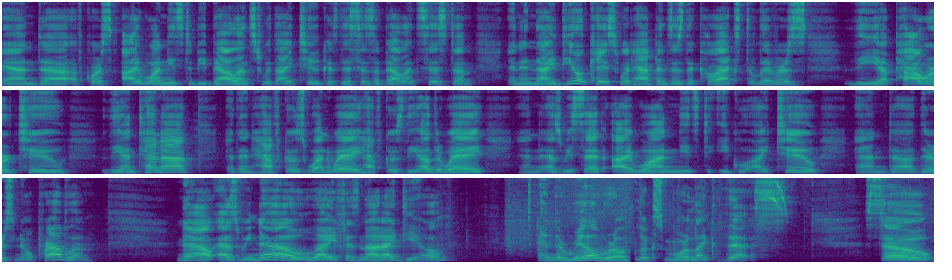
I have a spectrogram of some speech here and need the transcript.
and uh, of course I1 needs to be balanced with I2 because this is a balanced system. And in the ideal case, what happens is the coax delivers the uh, power to the antenna, and then half goes one way, half goes the other way. And as we said, I1 needs to equal I2, and uh, there's no problem. Now, as we know, life is not ideal, and the real world looks more like this. So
